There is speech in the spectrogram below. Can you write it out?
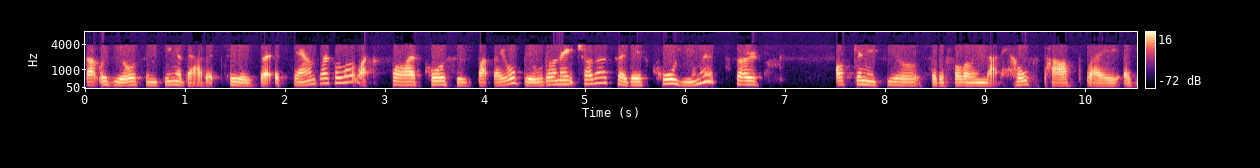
That was the awesome thing about it too, is that it sounds like a lot like five courses, but they all build on each other. So there's core units. So often if you're sort of following that health pathway of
